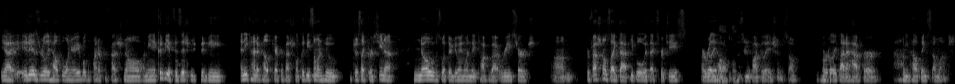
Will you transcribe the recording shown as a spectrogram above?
yeah it is really helpful when you're able to find a professional i mean it could be a physician it could be any kind of healthcare professional it could be someone who just like christina knows what they're doing when they talk about research um, professionals like that, people with expertise, are really helpful exactly. to the student population. So mm-hmm. we're really glad to have her um, helping so much.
